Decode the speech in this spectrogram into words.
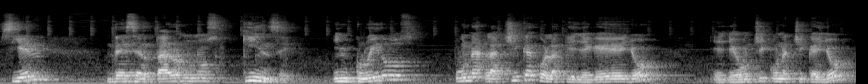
100, desertaron unos 15, incluidos una, la chica con la que llegué yo. Y llegó un chico, una chica y yo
